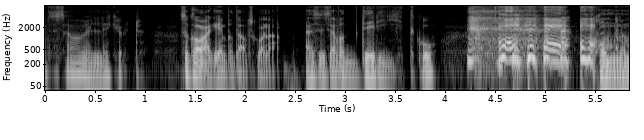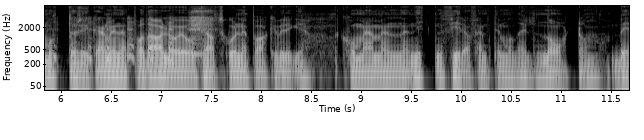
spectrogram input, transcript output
synes jeg var veldig kult. Så kom jeg ikke inn på teaterskolen, da. Jeg syns jeg var dritgod. Kom med motorsykkelen min nedpå. Da lå jo teaterskolen nede på Aker Brygge. Kom jeg med en 1954-modell Norton, B,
